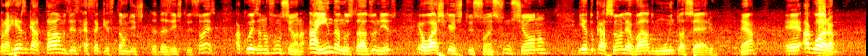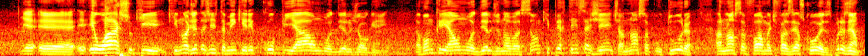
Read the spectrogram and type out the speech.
para resgatarmos essa questão de, das instituições, a coisa não funciona. Ainda nos Estados Unidos, eu acho que as instituições funcionam e a educação é levado muito a sério. Né? É, agora, é, é, eu acho que, que não adianta a gente também querer copiar um modelo de alguém. Nós vamos criar um modelo de inovação que pertence a gente, à nossa cultura, à nossa forma de fazer as coisas. Por exemplo,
